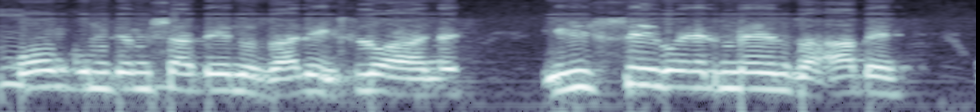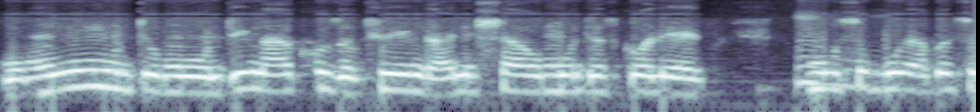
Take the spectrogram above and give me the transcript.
Wonke umuntu emhlabeni uzale isilwane. Isiko elimenza abe umuntu umuntu ingakho uzokuthiwa ingane ishaya umuntu esikoleni. Usubuya bese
